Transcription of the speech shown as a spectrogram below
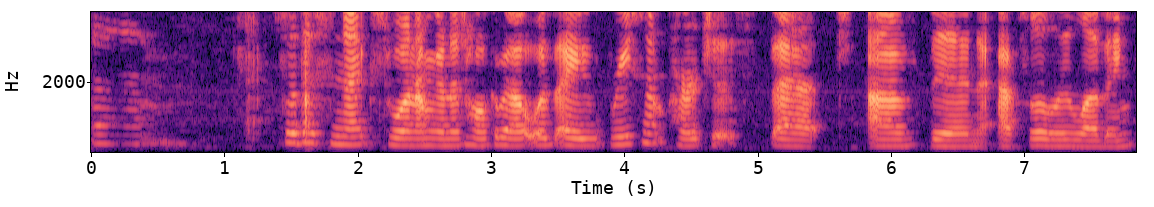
Um, so this next one I'm going to talk about was a recent purchase that I've been absolutely loving.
